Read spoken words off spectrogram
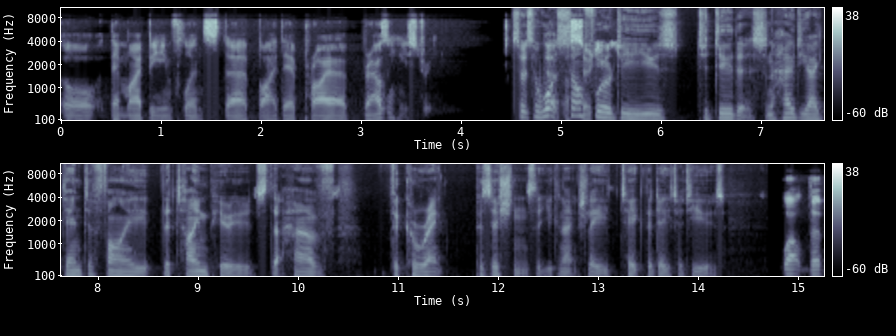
or they might be influenced uh, by their prior browsing history. So, so what uh, software do you use to do this, and how do you identify the time periods that have the correct positions that you can actually take the data to use? Well, the,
